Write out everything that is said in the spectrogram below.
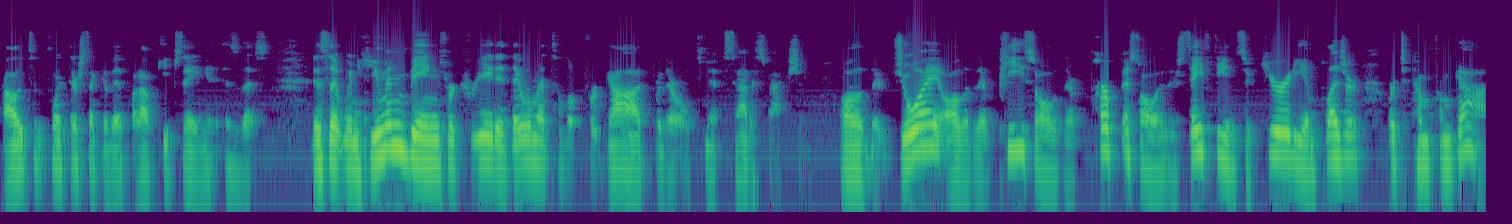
probably to the point they're sick of it, but I'll keep saying it, is this is that when human beings were created, they were meant to look for God for their ultimate satisfaction. All of their joy, all of their peace, all of their purpose, all of their safety and security and pleasure were to come from God.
